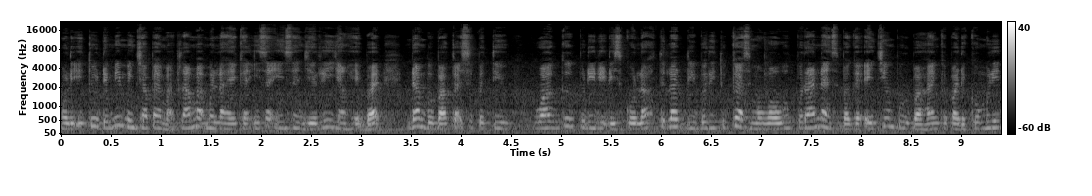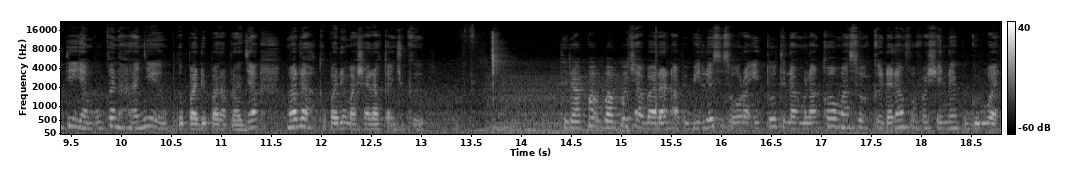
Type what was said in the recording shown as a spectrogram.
Oleh itu demi mencapai matlamat melahirkan insan-insan jeri yang hebat dan berbakat seperti warga pendidik di sekolah telah diberi tugas membawa peranan sebagai ejen perubahan kepada komuniti yang bukan hanya kepada para pelajar malah kepada masyarakat juga. Terdapat beberapa cabaran apabila seseorang itu telah melangkau masuk ke dalam profesional perguruan.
